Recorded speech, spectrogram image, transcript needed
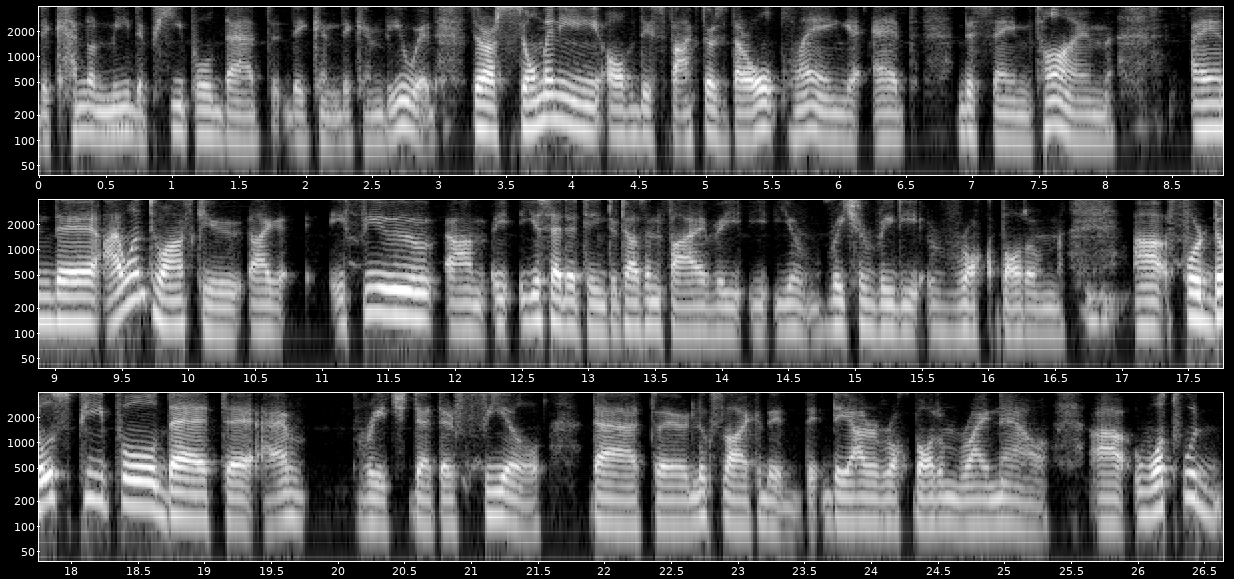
they cannot meet the people that they can they can be with there are so many of these factors that are all playing at the same time and uh, i want to ask you like if you um, you said it in 2005 you, you reached a really rock bottom. Mm-hmm. uh, for those people that uh, have reached that they feel that uh, looks like they, they are a rock bottom right now uh, what would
